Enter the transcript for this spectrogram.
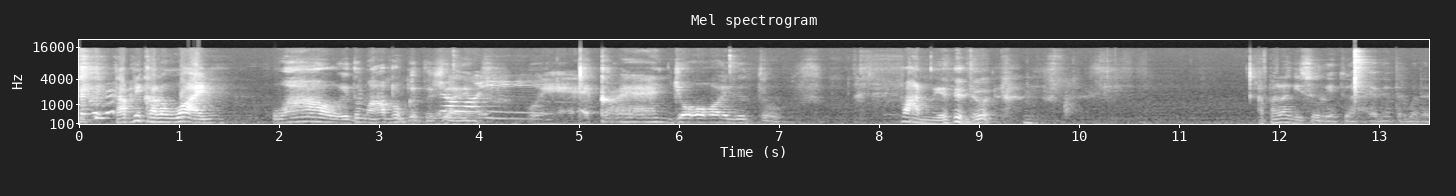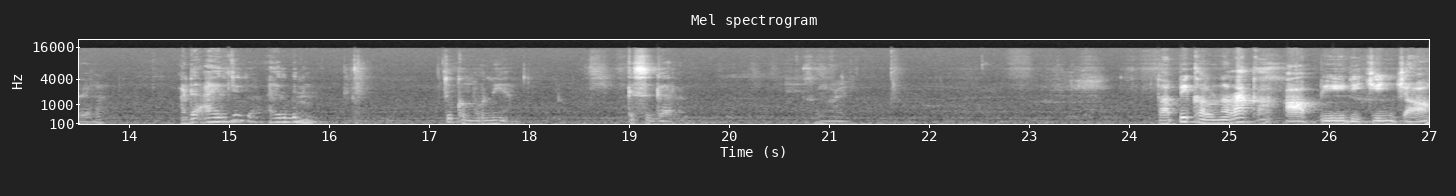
Tapi kalau wine, wow itu mabuk gitu istilahnya. Wih, keren, joy gitu. Fun gitu. Apalagi surga itu airnya terbuat dari apa? Ada air juga, air bening. Itu kemurnian, kesegaran. Sungai. Tapi kalau neraka, api dicincang,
